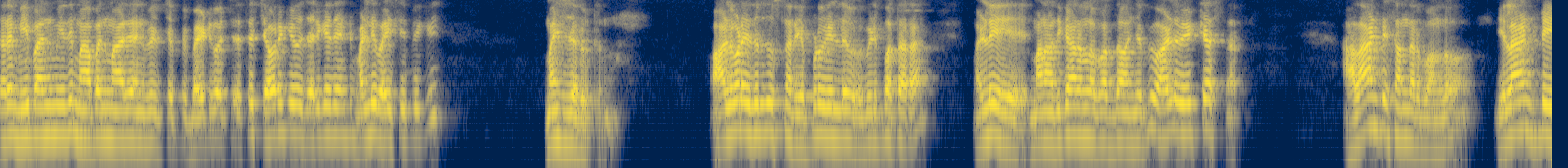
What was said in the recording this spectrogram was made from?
సరే మీ పని మీది మా పని మాది అని చెప్పి బయటకు వచ్చేస్తే చివరికి జరిగేది ఏంటి? మళ్ళీ వైసీపీకి మంచి జరుగుతుంది. వాళ్ళు కూడా ఎదురు చూస్తున్నారు ఎప్పుడు వీళ్ళు విడిపోతారా? మళ్ళీ మన అధికారంలోకి వద్దామని చెప్పి వాళ్ళు వెయిట్ చేస్తున్నారు. అలాంటి సందర్భంలో ఇలాంటి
